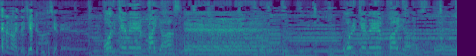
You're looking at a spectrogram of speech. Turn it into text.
en el 97.7. Porque me fallaste. Porque me fallaste.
